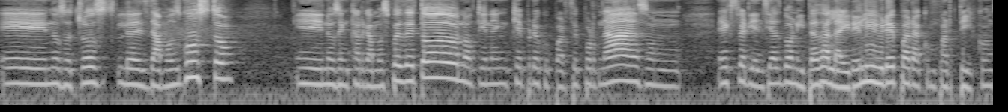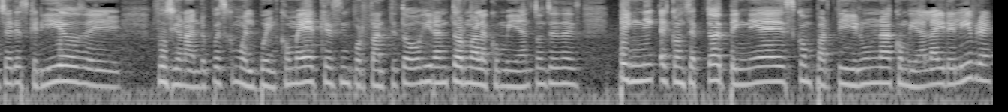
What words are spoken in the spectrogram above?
Eh, nosotros les damos gusto, eh, nos encargamos pues de todo, no tienen que preocuparse por nada, son experiencias bonitas al aire libre para compartir con seres queridos, eh, fusionando pues como el buen comer, que es importante, todo gira en torno a la comida, entonces es picnic, el concepto de picnic es compartir una comida al aire libre.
